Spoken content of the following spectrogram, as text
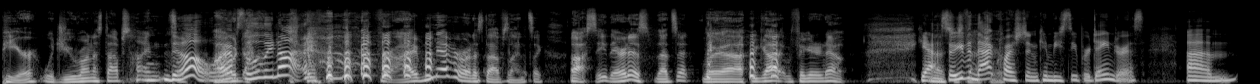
peer, would you run a stop sign? It's no, like, I would absolutely not. never. I've never run a stop sign. It's like, oh, see, there it is. That's it. We, uh, we got it. We figured it out. yeah. So even that true. question can be super dangerous. Um,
